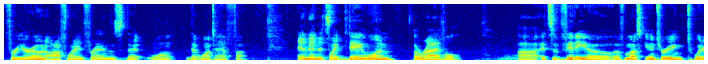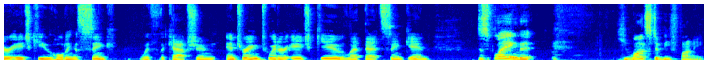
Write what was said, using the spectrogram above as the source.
for your own offline friends that want that want to have fun." And then it's like day one arrival. Uh, it's a video of Musk entering Twitter HQ holding a sink with the caption "Entering Twitter HQ, let that sink in," displaying that he wants to be funny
